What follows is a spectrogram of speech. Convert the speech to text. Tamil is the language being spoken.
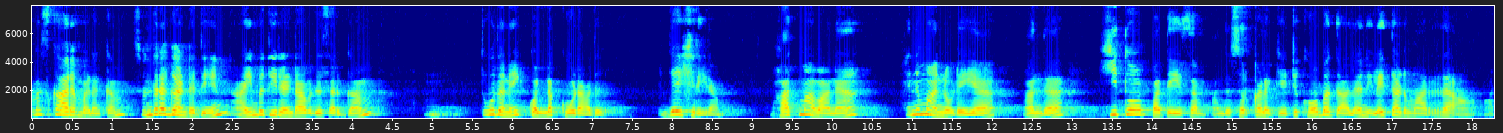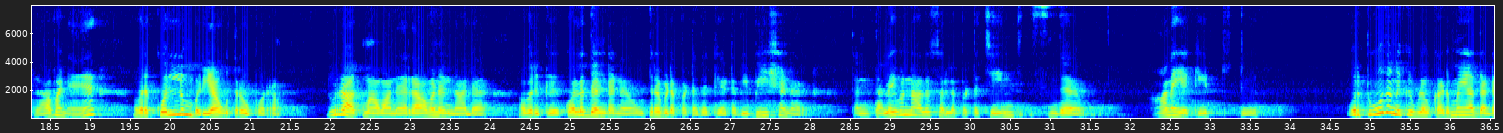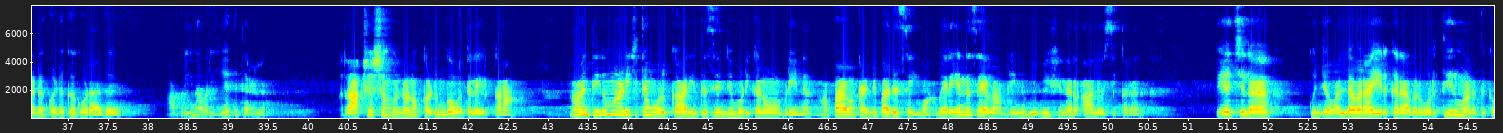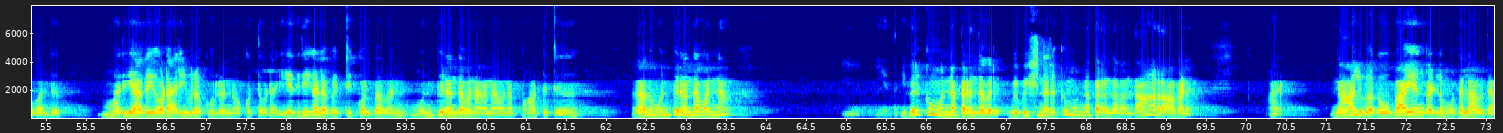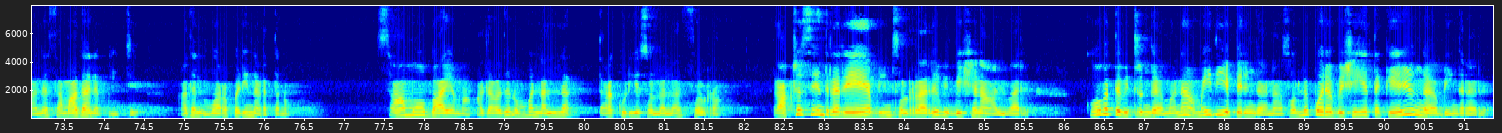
நமஸ்காரம் வணக்கம். சுந்தரகாண்டத்தின் ஐம்பத்தி ரெண்டாவது சர்க்கம் தூதனை கொல்லக்கூடாது. ஜெய் ஸ்ரீராம். மகாத்மாவான ஹனுமானுடைய அந்த ஹிதோபதேசம் அந்த சொற்களை கேட்டு கோபத்தால் நிலை தடுமாறுற ராவணன் அவரை கொல்லும்படியாக உத்தரவு போடுறான். துர்ராத்மாவான ராவணனால் அவருக்கு கொல தண்டனை உத்தரவிடப்பட்டதை கேட்ட விபீஷணர் தன் தலைவனால் சொல்லப்பட்ட சேஞ்ச் இந்த ஆணையை கேட்டுட்டு ஒரு தூதனுக்கு இவ்வளவு கடுமையாக தண்டனை கொடுக்கக்கூடாது அப்படின்னு அவர் ஏற்றுக்கிறல ராட்சச மன்னனும் கடுங்கோபத்தில் இருக்கிறான். அவன் தீர்மானிச்சுட்டான் ஒரு காரியத்தை செஞ்சு முடிக்கணும் அப்படின்னு. அப்போ அவன் கண்டிப்பாக அதை செய்வான். வேறு என்ன செய்யலாம் அப்படின்னு விபீஷணர் ஆலோசிக்கிறார். பேச்சில் கொஞ்சம் வல்லவராக இருக்கிற அவர் ஒரு தீர்மானத்துக்கு வந்து மரியாதையோட அறிவுரை கூறுற நோக்கத்தோட எதிரிகளை வெற்றி கொள்பவன் முன் பிறந்தவனான அவனை பார்த்துட்டு அதாவது முன் பிறந்தவன்னா இவருக்கு முன்ன பிறந்தவர் விபீஷணருக்கு முன்ன பிறந்தவன் தான் ராவணன். நாலு வகை உபாயங்களில் முதலாவதான சமாதான பேச்சு. அதன் முறைப்படி நடத்தணும். சாமோபாயமா அதாவது ரொம்ப நல்ல தரக்கூடிய சொல்லலாம் சொல்கிறான் ராட்சசேந்திரரே அப்படின்னு சொல்கிறாரு விபீஷண ஆழ்வார். கோபத்தை விட்டுருங்க மன அமைதியை பெறுங்க நான் சொல்ல போகிற விஷயத்தை கேளுங்க அப்படிங்கிறாரு.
